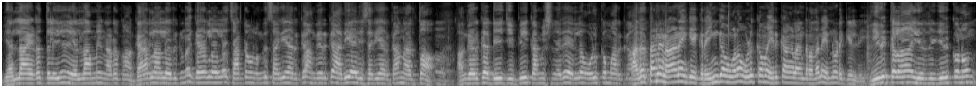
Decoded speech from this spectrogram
எல்லா இடத்துலையும் எல்லாமே நடக்கும். கேரளாவில் இருக்குன்னா கேரளாவில் சட்டம் ஒழுங்கு சரியாக இருக்கு? அங்கே இருக்க அதிகாரி சரியாக இருக்கான்னு அர்த்தம். அங்கே இருக்க டிஜிபி கமிஷனரு எல்லாம் ஒழுக்கமாக இருக்காங்க. அதைத்தானே நானே கேட்குறேன் இங்கே அவங்களாம் ஒழுக்கமாக இருக்காங்களான்றதானே என்னோட கேள்வி. இருக்கலாம் இரு- இருக்கணும்.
